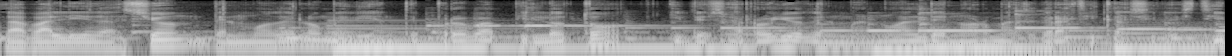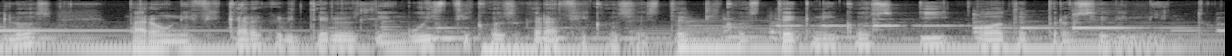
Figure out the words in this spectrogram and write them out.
la validación del modelo mediante prueba piloto y desarrollo del manual de normas gráficas y de estilos para unificar criterios lingüísticos, gráficos, estéticos, técnicos y o de procedimiento.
